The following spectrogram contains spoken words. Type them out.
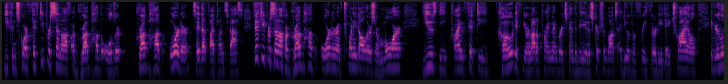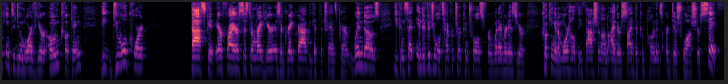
you can score 50% off a Grubhub order, Grubhub order, say that five times fast, 50% off a Grubhub order of $20 or more. Use the Prime 50 code. If you're not a Prime member, expand the video description box. I do have a free 30-day trial. If you're looking to do more of your own cooking, the dual quart basket air fryer system right here is a great grab. You get the transparent windows. You can set individual temperature controls for whatever it is you're cooking in a more healthy fashion on either side. The components are dishwasher safe.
